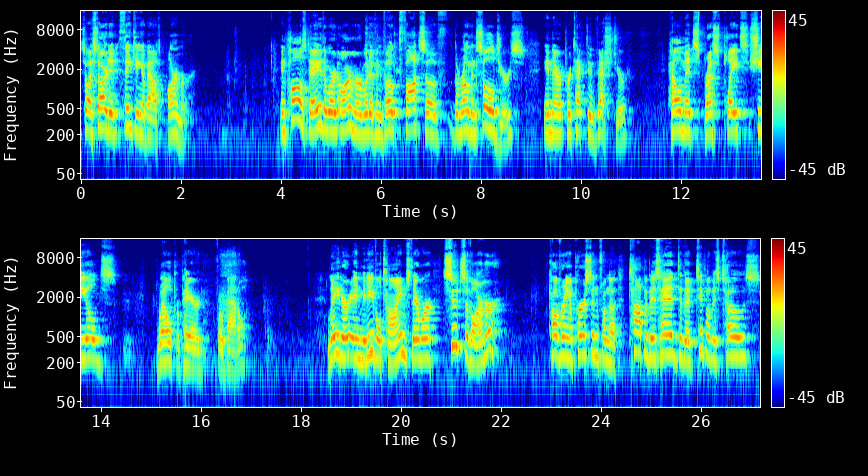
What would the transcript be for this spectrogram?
So I started thinking about armor. In Paul's day, the word armor would have invoked thoughts of the Roman soldiers in their protective vesture helmets, breastplates, shields, well prepared for battle. Later in medieval times, there were suits of armor covering a person from the top of his head to the tip of his toes,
